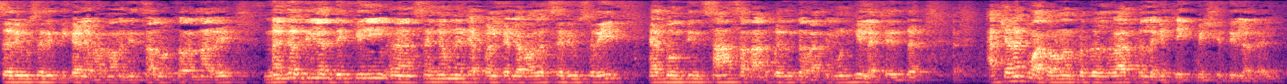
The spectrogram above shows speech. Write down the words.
सरी उसरी तिकडल्या भागामध्ये चालू राहणार आहे. नगर जिल्ह्यात देखील संगमनेच्या संगमनेरच्या भागात सरी उसरी ह्या दोन तीन सहा सात आठ पर्यंत राहतील म्हणून हे लक्षात येतं. अचानक वातावरणात बदल झाला तर लगेच एक दिला जाईल.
